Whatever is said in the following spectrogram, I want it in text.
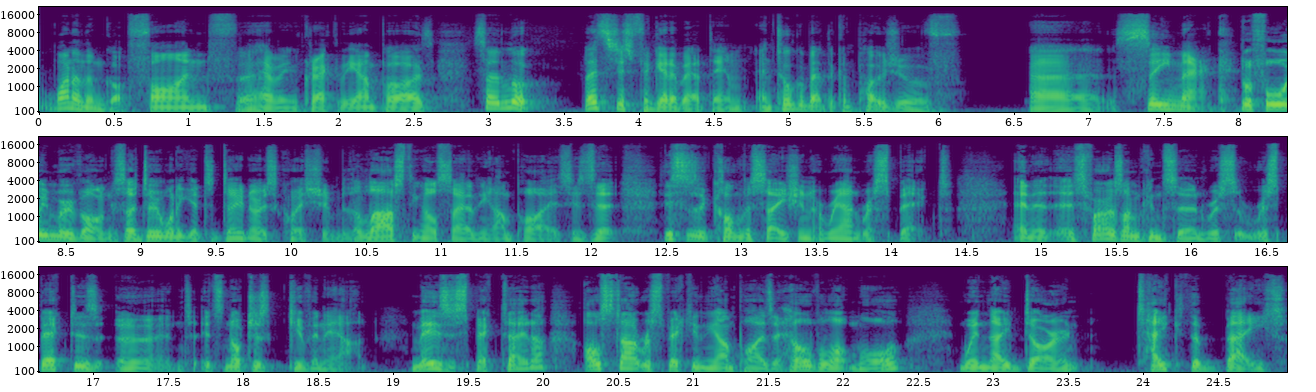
one of them got fined for having a crack at the umpires. So look, let's just forget about them and talk about the composure of uh, C Mac. Before we move on, because I do want to get to Dino's question, but the last thing I'll say on the umpires is that this is a conversation around respect. And as far as I'm concerned, res- respect is earned, it's not just given out. Me as a spectator, I'll start respecting the umpires a hell of a lot more when they don't take the bait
